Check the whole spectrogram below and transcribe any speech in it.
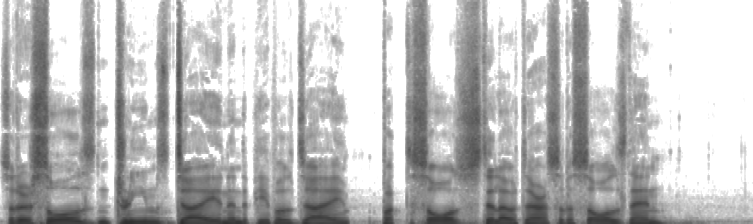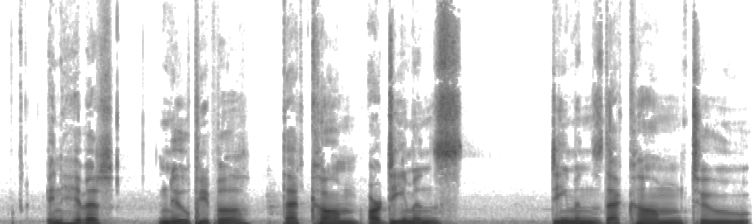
So their souls, dreams die, and then the people die, but the soul's still out there. So the souls then inhibit new people that come, or demons, demons that come to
